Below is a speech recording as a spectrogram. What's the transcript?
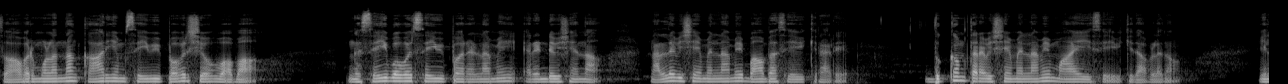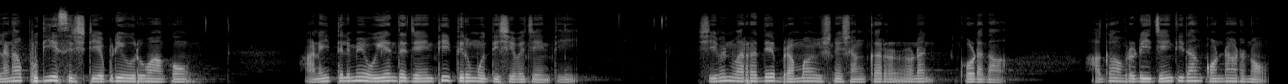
ஸோ அவர் மூலம்தான் காரியம் செய்விப்பவர் சிவபாபா. இங்கே செய்பவர் செய்விப்பவர் எல்லாமே ரெண்டு விஷயந்தான் நல்ல விஷயம் எல்லாமே பாபா சேவிக்கிறாரு. துக்கம் தர விஷயம் எல்லாமே மாயை சேவிக்குது அவ்வளோதான் இல்லைனா புதிய சிருஷ்டி எப்படி உருவாகும்? அனைத்திலுமே உயர்ந்த ஜெயந்தி திருமூர்த்தி சிவ ஜெயந்தி. சிவன் வர்றதே பிரம்மா விஷ்ணு சங்கரனுடன் கூட தான் ஆக அவருடைய ஜெயந்தி தான் கொண்டாடணும்.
